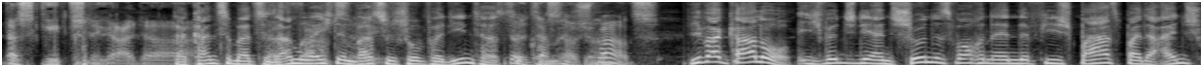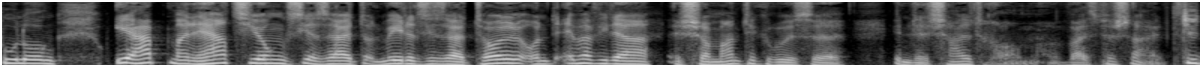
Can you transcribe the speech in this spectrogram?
Das gibt's nicht, Alter. Da kannst du mal zusammenrechnen, was du schon verdient hast. zu Das ist kommen, noch ne? Lieber Carlo, ich wünsche dir ein schönes Wochenende, viel Spaß bei der Einschulung. Ihr habt mein Herz, Jungs, ihr seid und Mädels, ihr seid toll und immer wieder charmante Grüße in den Schaltraum. Weiß Bescheid. Wie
